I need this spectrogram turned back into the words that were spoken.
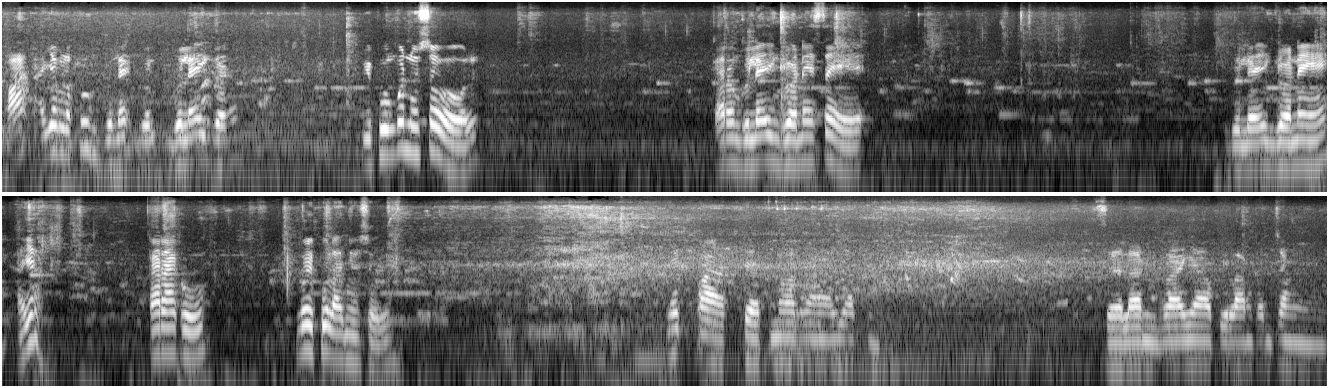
Pak, ayo mlebu golek golek nggon. Ibu pun nusul. Karo golek nggone sik. Golek nggone, ayo. Karo aku. Gue ibu lah nyusul. Ini padat merayap. Jalan raya Pilang Kenceng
